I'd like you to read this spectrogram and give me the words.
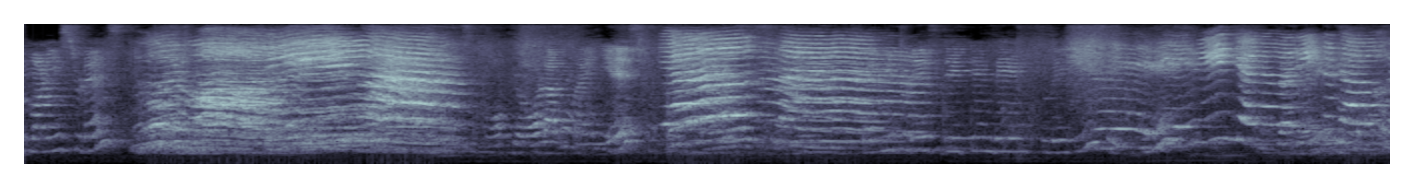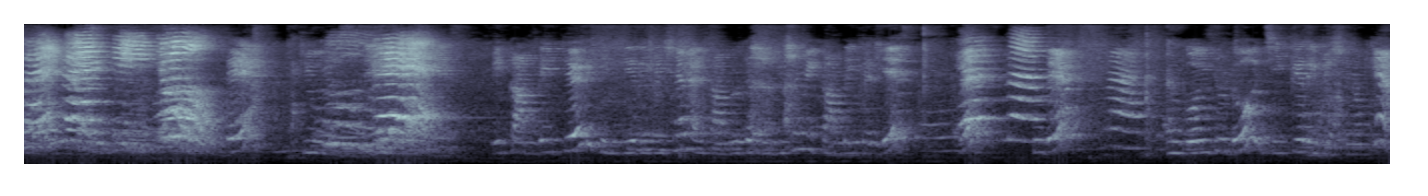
good morning students. Good Hope you all are fine, yes? Yes, Tell me today's date and day. Today is 18 Day Tuesday. Yes. We completed Hindi revision and computer revision. We completed, yes? Yes, ma'am. Today I'm going to do GK revision, okay?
